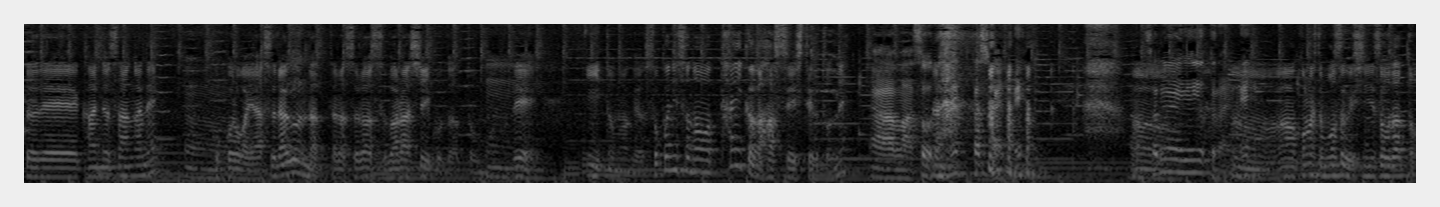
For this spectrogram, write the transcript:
それで患者さんがね、心が安らぐんだったらそれは素晴らしいことだと思うので、いいと思うけどそこにその対価が発生してるとね。ああまあそうだね。確かにね それはよくないね、うん、あこの人もうすぐ死にそうだと、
